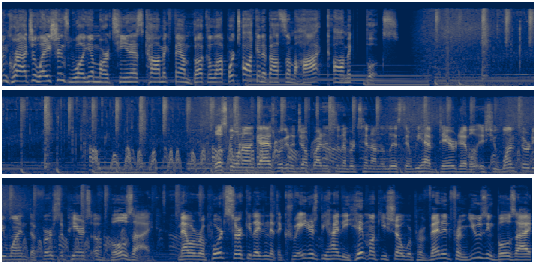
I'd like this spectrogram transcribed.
Congratulations, William Martinez, comic fan. Buckle up. We're talking about some hot comic books. What's going on, guys? We're going to jump right into number 10 on the list, and we have Daredevil issue 131, the first appearance of Bullseye. Now, a report circulating that the creators behind the Hit Monkey show were prevented from using Bullseye,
